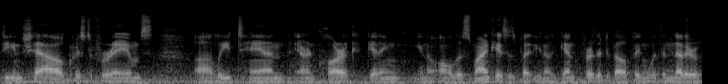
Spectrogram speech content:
Dean Chou, Christopher Ames, uh, Lee Tan, Aaron Clark, getting, you know, all those spine cases, but, you know, again, further developing with another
